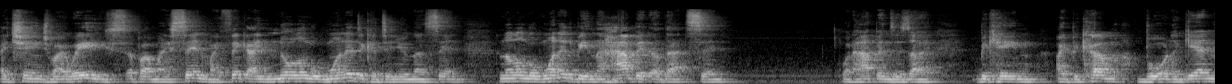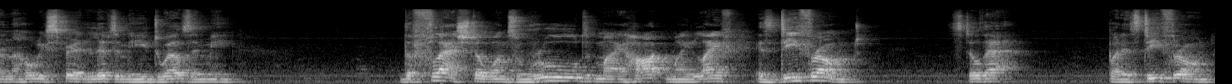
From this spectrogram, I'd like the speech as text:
I changed my ways about my sin. I think I no longer wanted to continue in that sin. I no longer wanted to be in the habit of that sin. What happens is I became, I become born again, and the Holy Spirit lives in me. He dwells in me. The flesh that once ruled my heart, my life, is dethroned. Still there, but it's dethroned.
